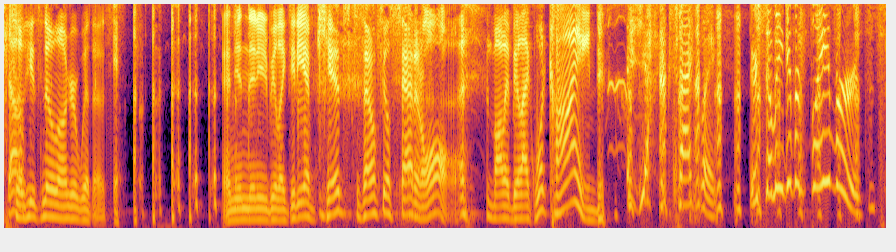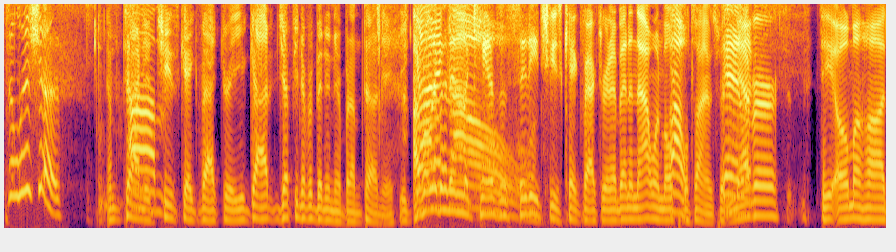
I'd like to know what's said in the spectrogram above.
so he's no longer with us. and then then you'd be like, "Did he have kids?" Because I don't feel sad at all. and Molly'd be like, "What kind?" yeah, exactly. There's so many different flavors. It's delicious. I'm telling Um, you, Cheesecake Factory. You got Jeff. You've never been in there, but I'm telling you, you I've only gotta been in the. Kansas City Cheesecake Factory, and I've been in that one multiple Oh, times, but never looks- the Omaha It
